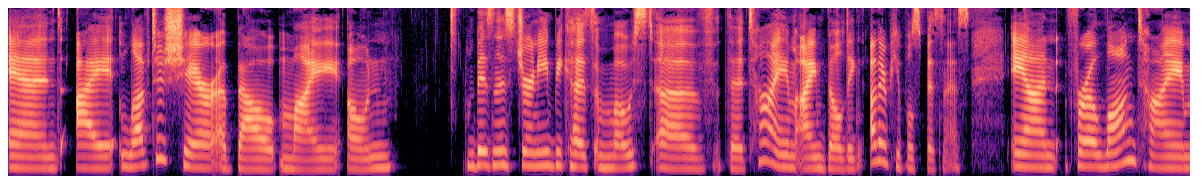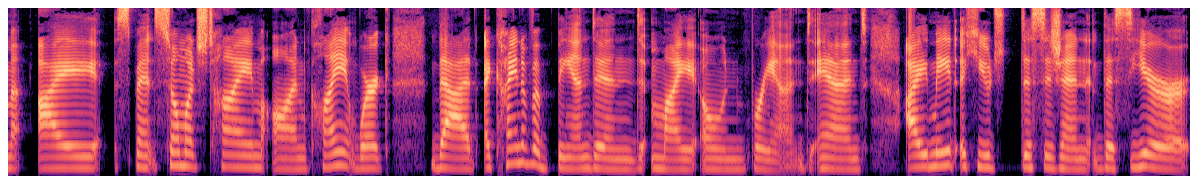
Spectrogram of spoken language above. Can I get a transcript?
And I love to share about my own business journey because most of the time I'm building other people's business. And for a long time, I spent so much time on client work that I kind of abandoned my own brand. And I made a huge decision this year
